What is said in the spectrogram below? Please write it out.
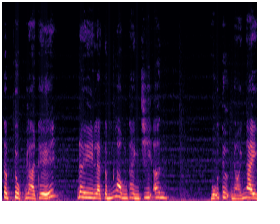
tập tục là thế, đây là tấm lòng thành tri ân. Vũ tự nói ngay,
